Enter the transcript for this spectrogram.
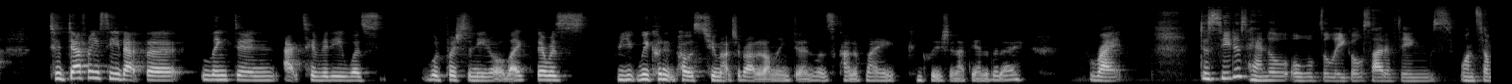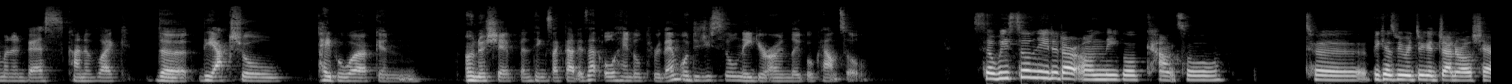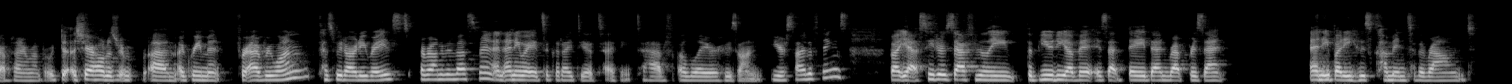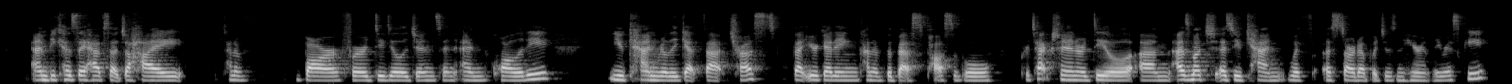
to definitely see that the LinkedIn activity was would push the needle. Like there was we, couldn't post too much about it on LinkedIn was kind of my conclusion at the end of the day. Right. Does Seedrs handle all of the legal side of things when someone invests kind of like the the actual paperwork and ownership and things like that? Is that all handled through them, or did you still need your own legal counsel? So we still needed our own legal counsel to because we were doing a general share. I remember a shareholders um, agreement for everyone because we'd already raised a round of investment. And anyway, it's a good idea to I think to have a lawyer who's on your side of things. But yeah, Seedrs definitely the beauty of it is that they then represent anybody who's come into the round, and because they have such a high kind of bar for due diligence and, and quality, you can really get that trust that you're getting kind of the best possible protection or deal um, as much as you can with a startup, which is inherently risky.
